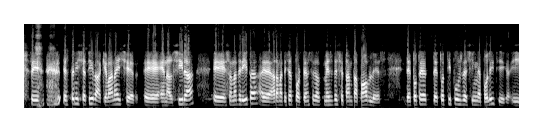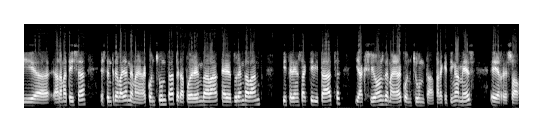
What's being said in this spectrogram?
sí, esta iniciativa que va néixer eh, en Alcira eh, s'han adherit, eh, ara mateix portem més de 70 pobles de tot, de tot tipus de signe polític i eh, ara mateixa estem treballant de manera conjunta per a poder endavant, eh, dur endavant diferents activitats i accions de manera conjunta perquè tinga més eh, ressò.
